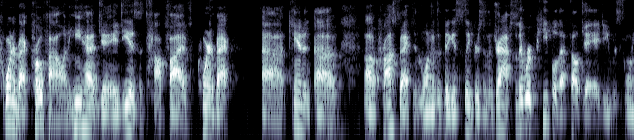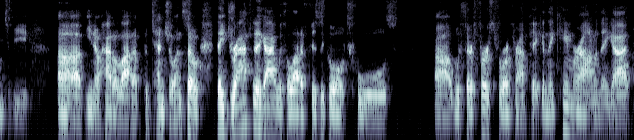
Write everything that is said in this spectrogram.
cornerback profile, and he had JAD as a top five cornerback uh, candidate uh, uh, prospect and one of the biggest sleepers in the draft. So there were people that felt JAD was going to be, uh, you know, had a lot of potential, and so they drafted a guy with a lot of physical tools. Uh, with their first fourth round pick, and they came around and they got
